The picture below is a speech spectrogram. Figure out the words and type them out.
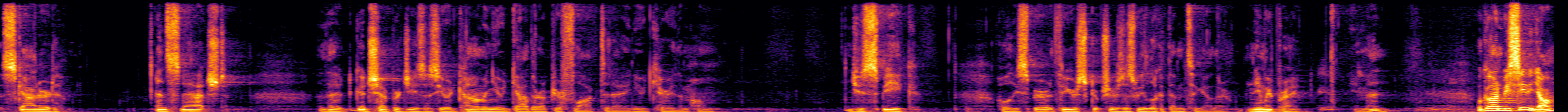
scattered and snatched, that Good Shepherd Jesus, you would come and you would gather up your flock today and you would carry them home. And you speak, Holy Spirit, through your scriptures as we look at them together. In name we pray. Amen. We'll go and be seated, y'all.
